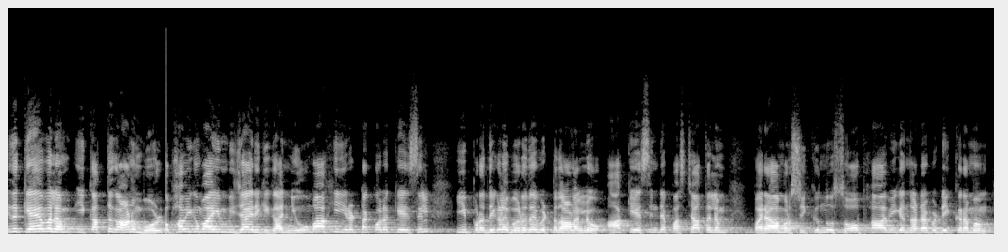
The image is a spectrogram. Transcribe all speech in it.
ഇത് കേവലം ഈ കത്ത് കാണുമ്പോൾ സ്വാഭാവികമായും വിചാരിക്കുക ന്യൂമാഹി ഇരട്ടക്കൊല കേസിൽ ഈ പ്രതികളെ വെറുതെ വിട്ടതാണല്ലോ. ആ കേസിന്റെ പശ്ചാത്തലം പരാമർശിക്കുന്നു. സ്വാഭാവിക നടപടിക്രമം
